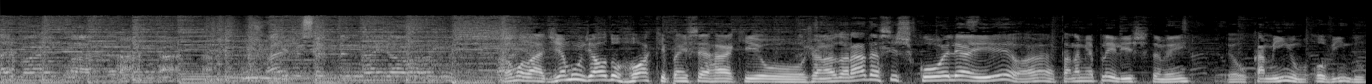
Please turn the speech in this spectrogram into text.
Light my fire. Try to set the night on. Vamos lá, Dia Mundial do Rock, para encerrar aqui o Jornal Dourado. Essa escolha aí, ó, tá na minha playlist também. Eu caminho ouvindo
